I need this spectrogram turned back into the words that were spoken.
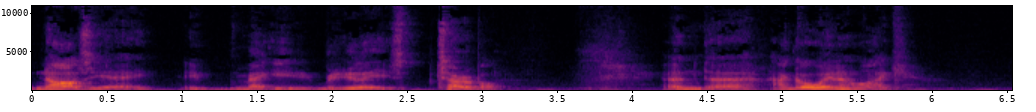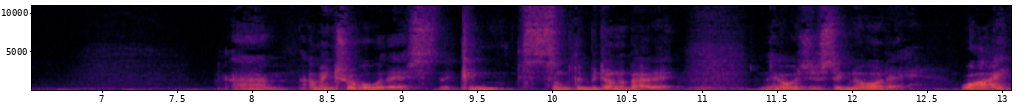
nauseating. It, it really it's terrible and uh, I go in and like, um, I'm in trouble with this. Can something be done about it? And they always just ignored it. Why?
